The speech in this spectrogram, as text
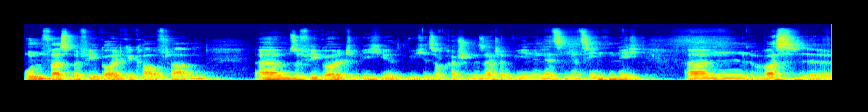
unfassbar viel Gold gekauft haben. Ähm, so viel Gold, wie ich, wie ich jetzt auch gerade schon gesagt habe, wie in den letzten Jahrzehnten nicht. Ähm, was äh,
